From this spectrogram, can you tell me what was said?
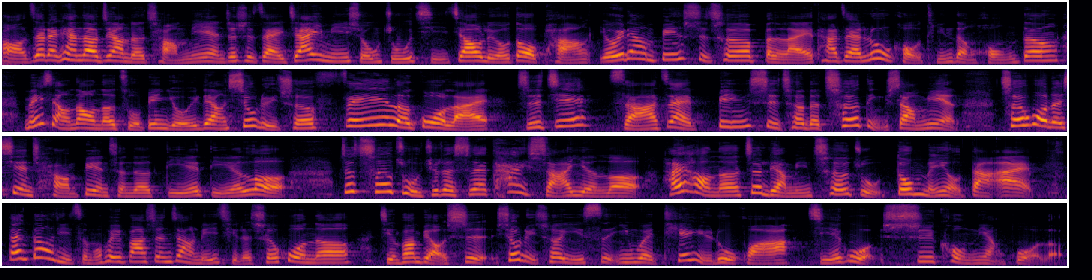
好，再来看到这样的场面，这是在嘉义民雄竹崎交流道旁，有一辆宾士车，本来它在路口停等红灯，没想到呢，左边有一辆修旅车飞了过来，直接砸在宾士车的车顶上面，车祸的现场变成了叠叠乐。这车主觉得实在太傻眼了，还好呢，这两名车主都没有大碍。但到底怎么会发生这样离奇的车祸呢？警方表示，修理车疑似因为天雨路滑，结果失控酿过了。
